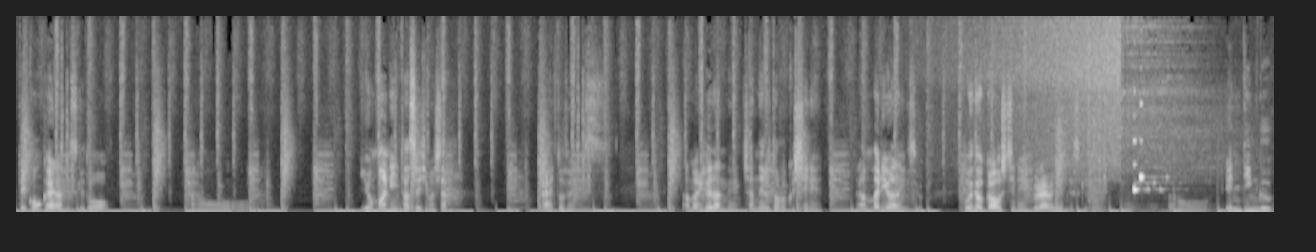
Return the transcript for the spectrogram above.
で、今回なんですけど、あのー4万人達成しました。ありがとうございます。あまり普段ね、チャンネル登録してね、あんまり言わないんですよ。高評価をしてね、ぐらいは言うんですけど、エンディング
